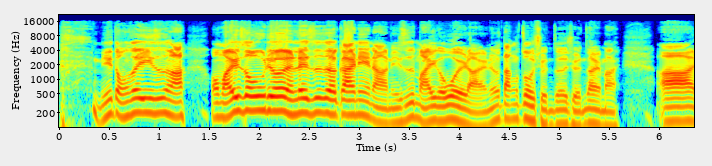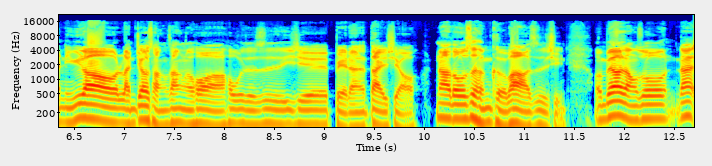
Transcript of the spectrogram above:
你懂这意思吗？我买预售屋就有点类似这个概念啊。你是买一个未来，你就当做选择权在买啊。你遇到懒觉厂商的话，或者是一些北南的代销，那都是很可怕的事情。我们不要讲说，那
